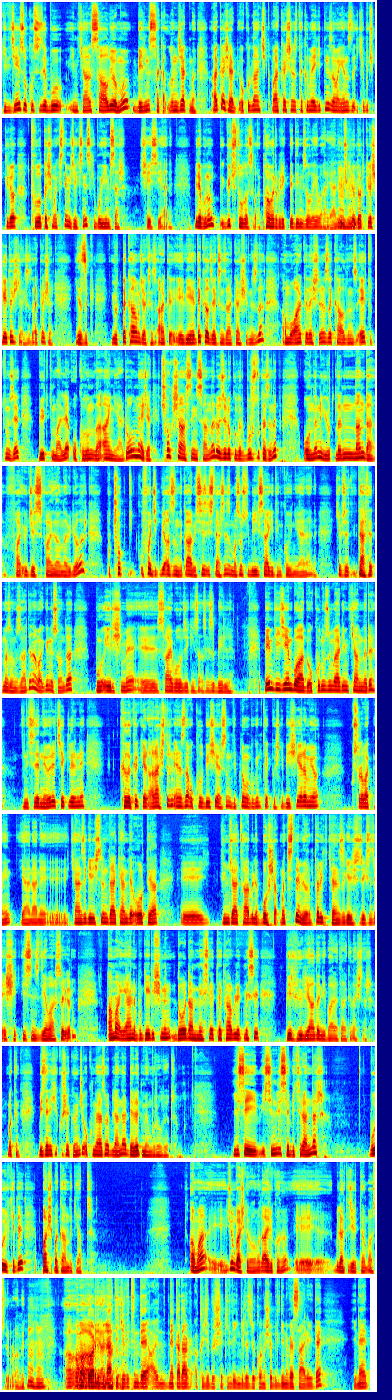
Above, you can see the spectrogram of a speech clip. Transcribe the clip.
gideceğiniz okul size bu imkanı sağlıyor mu? Beliniz sakatlanacak mı? Arkadaşlar bir okuldan çıkıp arkadaşlarınızla takılmaya gittiğiniz zaman yanınızda 2,5 kilo tuğla taşımak istemeyeceksiniz ki bu iyimser şeysi yani. Bir de bunun güç tuğlası var. Power brick dediğimiz olayı var yani. Hı hı. 3 kilo 4 kilo şey taşıyacaksınız arkadaşlar. Yazık. Yurtta kalmayacaksınız. Arka, evi evde kalacaksınız arkadaşlarınızla. Ama o arkadaşlarınızla kaldığınız ev tuttuğunuz ev büyük ihtimalle okulunla aynı yerde olmayacak. Çok şanslı insanlar özel okulları burslu kazanıp onların yurtlarından da fa ücretsiz faydalanabiliyorlar. Bu çok ufacık bir azınlık abi. Siz isterseniz masaüstü bilgisayar gidin koyun yani. Hani. Kimse dert etmez onu zaten ama günün sonunda bu erişime e, sahip olabilecek insan sayısı belli. Benim diyeceğim bu abi okulunuzun verdiği imkanları size ne öğreteceklerini kılı kırk yer araştırın en azından okul bir işe yarasın. Diploma bugün tek başına bir işe yaramıyor. Kusura bakmayın yani hani e, kendinizi geliştirin derken de ortaya e, güncel tabirle boş yapmak istemiyorum. Tabii ki kendinizi geliştireceksiniz eşek değilsiniz diye varsayıyorum. Ama yani bu gelişimin doğrudan mesleğe tekabül etmesi bir hülyadan ibaret arkadaşlar. Bakın bizden iki kuşak önce okuma yazma bilenler devlet memuru oluyordu. Liseyi, isimli lise bitirenler bu ülkede başbakanlık yaptı. Ama e, Cumhurbaşkanı olmadı ayrı konu. E, Bülent Ecevit'ten bahsediyorum rahmetli. Hı hı. Ama, Ama bu arada yani Bülent Ecevit'in de ne kadar akıcı bir şekilde İngilizce konuşabildiğini vesaireyi de yine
